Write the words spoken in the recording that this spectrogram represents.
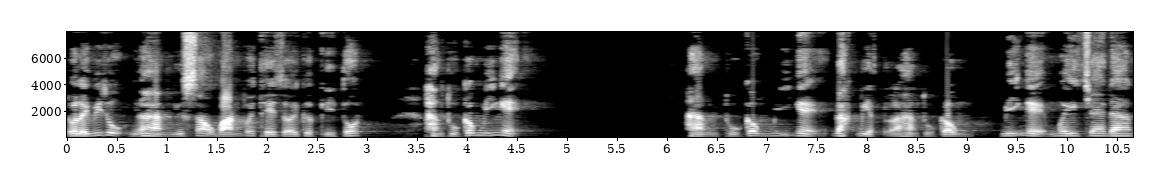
Tôi lấy ví dụ những hàng như sau bán với thế giới cực kỳ tốt. Hàng thủ công mỹ nghệ. Hàng thủ công mỹ nghệ, đặc biệt là hàng thủ công mỹ nghệ mây che đan.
